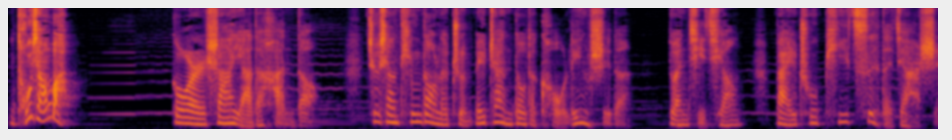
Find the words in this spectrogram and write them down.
你投降吧！”勾儿沙哑地喊道，就像听到了准备战斗的口令似的，端起枪，摆出批次的架势。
